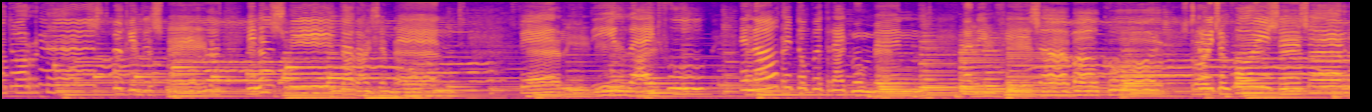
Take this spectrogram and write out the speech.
Het orkest begint te spelen in een sweet arrangement. Ferry die rijdt vol en altijd op het right moment. Een invisible koor strooit zijn voices erdoor.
